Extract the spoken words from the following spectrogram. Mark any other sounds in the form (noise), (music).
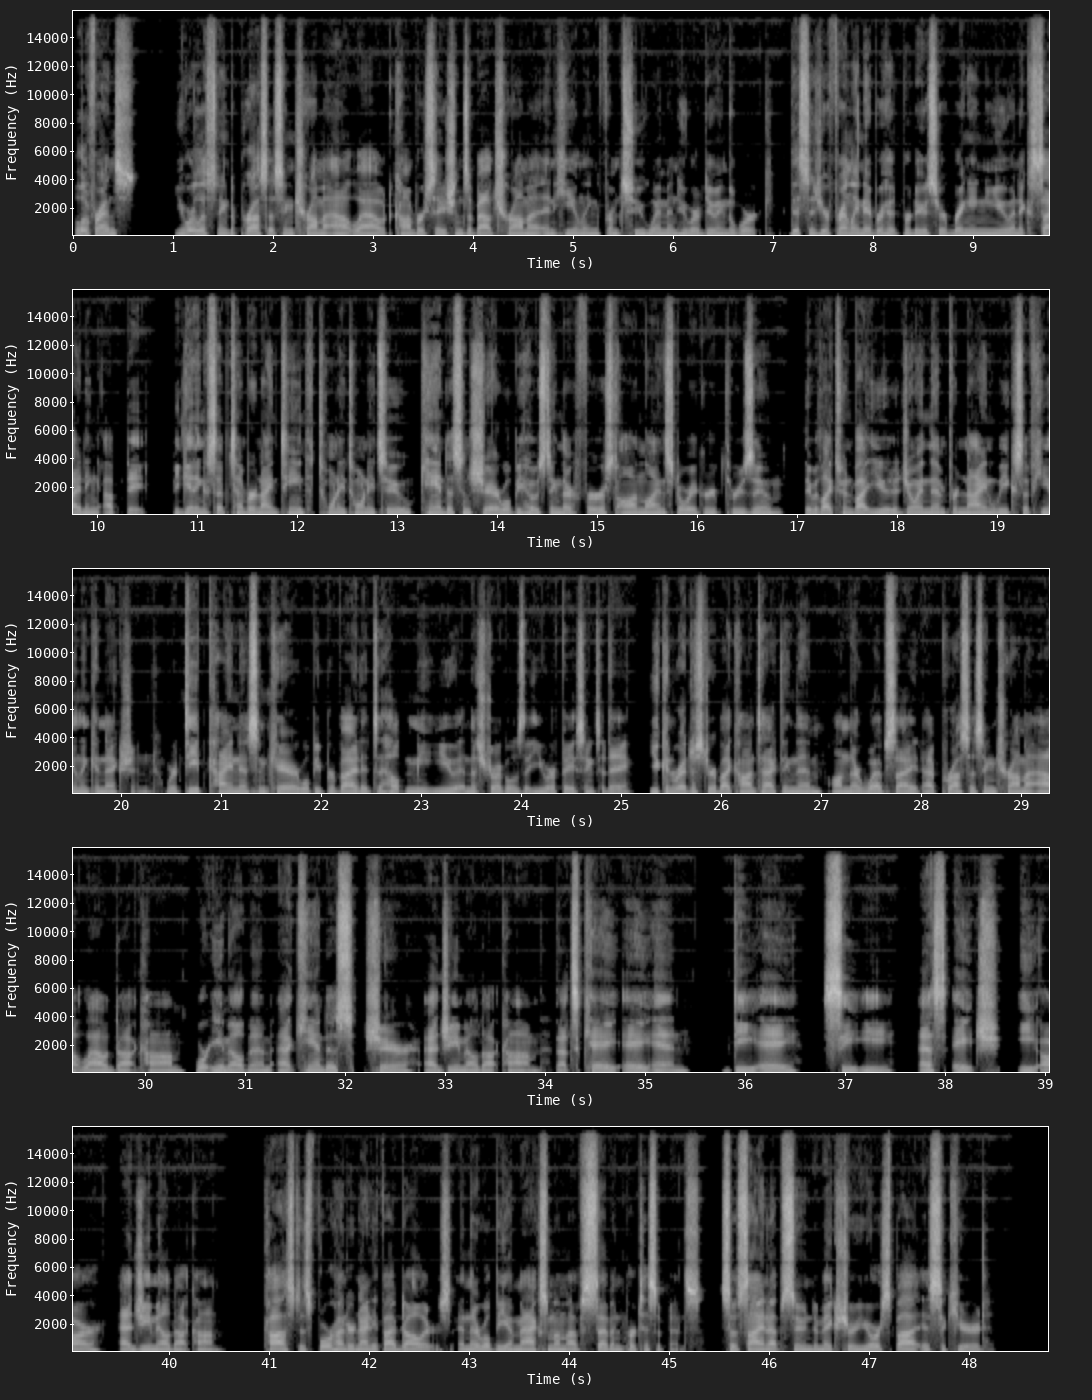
Hello, friends. You are listening to Processing Trauma Out Loud conversations about trauma and healing from two women who are doing the work. This is your friendly neighborhood producer bringing you an exciting update. Beginning September 19th, 2022, Kandace and Sher will be hosting their first online story group through Zoom. They would like to invite you to join them for nine weeks of healing connection, where deep kindness and care will be provided to help meet you in the struggles that you are facing today. You can register by contacting them on their website at processingtraumaoutloud.com or email them at kandacesher at gmail.com. That's K A N D A C E S H E R at gmail.com. Cost is $495, and there will be a maximum of seven participants. So sign up soon to make sure your spot is secured.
